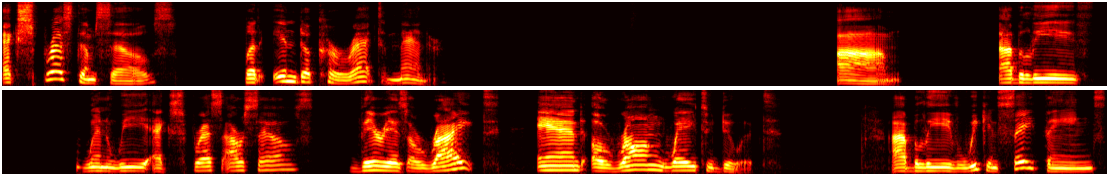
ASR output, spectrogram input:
express themselves, but in the correct manner. Um, I believe when we express ourselves, there is a right and a wrong way to do it. I believe we can say things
